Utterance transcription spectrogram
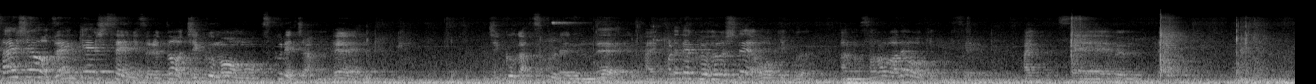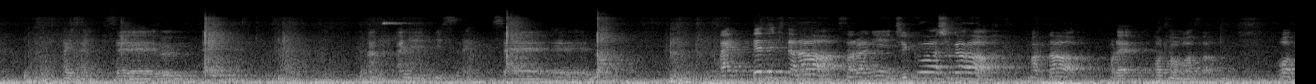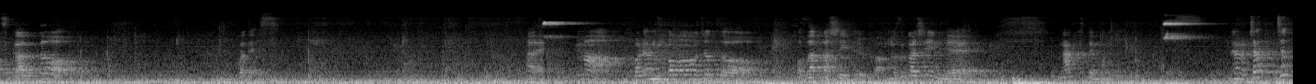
最初前傾姿勢にすると軸ももう作れちゃうんで軸が作れるんで、はい、これで工夫して大きくあのその場で大きく見せる。はいセーブ。ンはいはいセーブ。ンはいいいっすね。せーの。はい出てきたらさらに軸足がまたこれこの技を使うと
